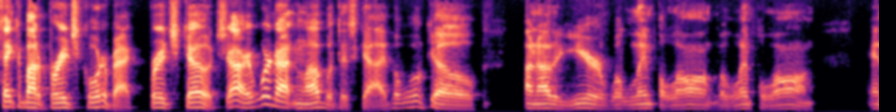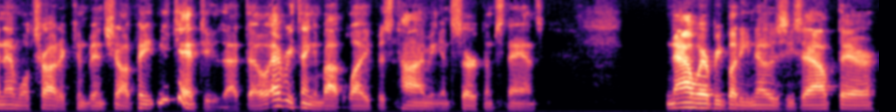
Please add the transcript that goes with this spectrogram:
think about a bridge quarterback, bridge coach. All right, we're not in love with this guy, but we'll go another year. We'll limp along. We'll limp along, and then we'll try to convince Sean Payton. You can't do that though. Everything about life is timing and circumstance. Now everybody knows he's out there,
